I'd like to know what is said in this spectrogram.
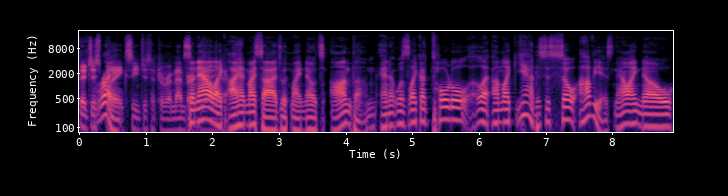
They're just Right. blank, so you just have to remember. so now, Yeah, like, yeah. I had my sides with my notes on them, and it was like a total. I'm like, yeah, this is so obvious. Now I know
